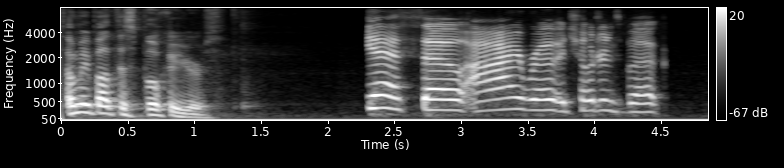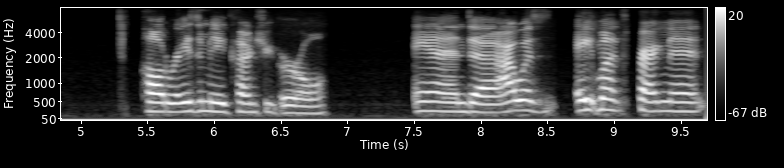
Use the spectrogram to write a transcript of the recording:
Tell me about this book of yours. Yes, so I wrote a children's book called "Raising Me a Country Girl," and uh, I was eight months pregnant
